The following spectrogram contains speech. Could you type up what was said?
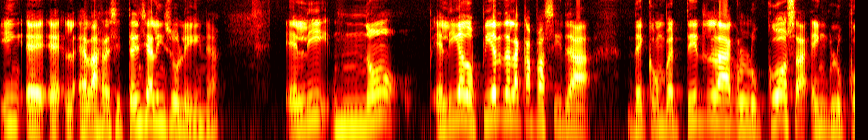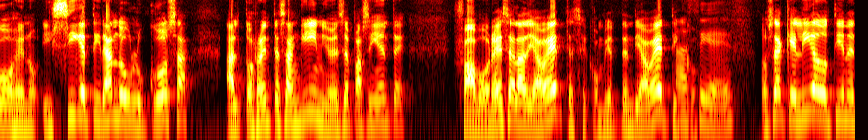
eh, la resistencia a la insulina, el, no el hígado pierde la capacidad de convertir la glucosa en glucógeno y sigue tirando glucosa al torrente sanguíneo. Ese paciente favorece la diabetes, se convierte en diabético. Así es. O sea que el hígado tiene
